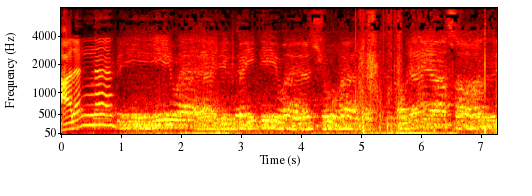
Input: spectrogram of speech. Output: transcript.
على النبي وآل البيت والشهداء. مولاي صل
